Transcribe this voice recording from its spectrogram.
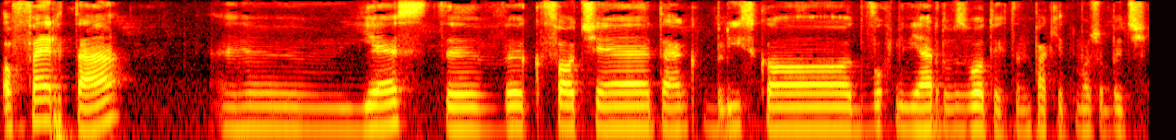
oferta e, jest w kwocie tak blisko 2 miliardów złotych. Ten pakiet może być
